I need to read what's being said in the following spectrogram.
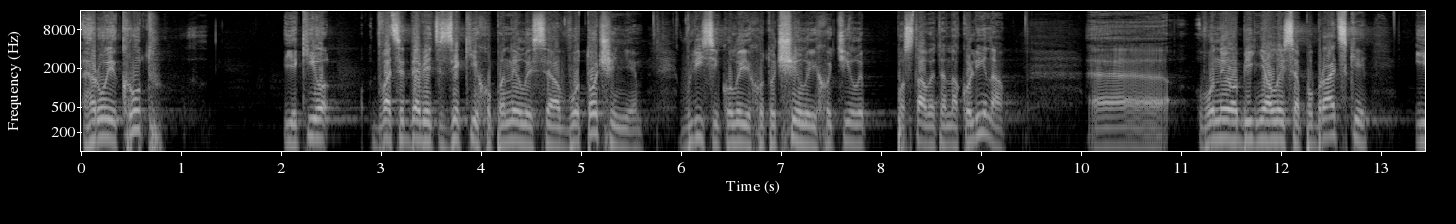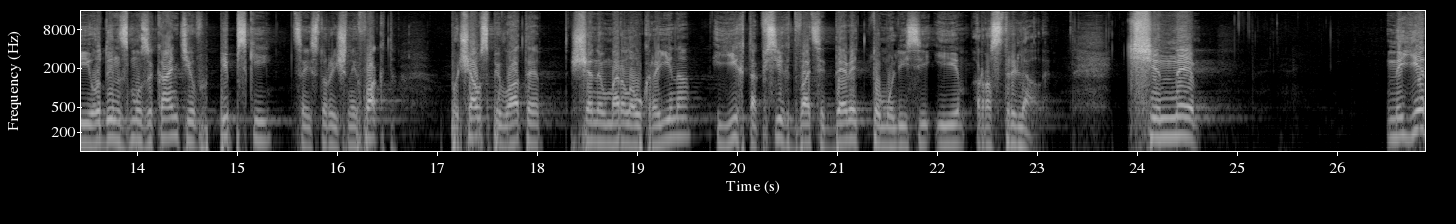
Герої Крут які 29 з яких опинилися в оточенні в лісі, коли їх оточили і хотіли поставити на коліна, е, вони обійнялися по-братськи, і один з музикантів, Піпський, це історичний факт, почав співати Ще не вмерла Україна, і їх так всіх 29 в тому лісі і розстріляли. Чи не не є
